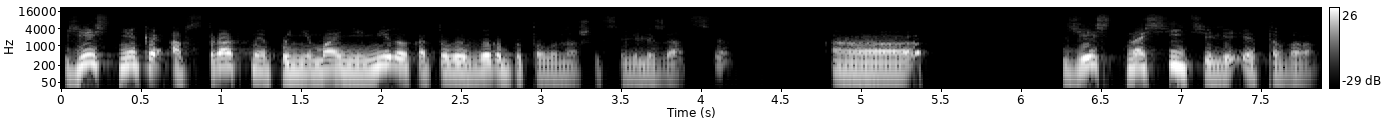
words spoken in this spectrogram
Есть некое абстрактное понимание мира, которое выработала наша цивилизация. А, есть носители этого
